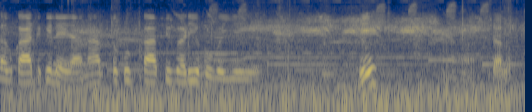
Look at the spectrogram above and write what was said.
तब काट के ले जाना। अब तो कुछ काफ़ी बड़ी हो गई है ये। ठीक? चलो।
